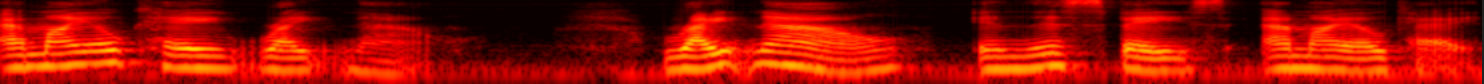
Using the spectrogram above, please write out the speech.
Am I okay right now? Right now, in this space, am I okay?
